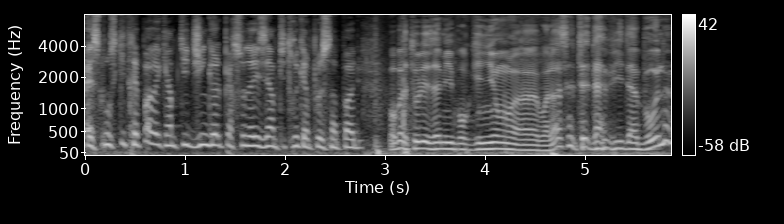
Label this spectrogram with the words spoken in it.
Est-ce qu'on se quitterait pas avec un petit jingle personnalisé, un petit truc un peu sympa Bon bah tous les amis bourguignons, euh, voilà, c'était David à Beaune.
